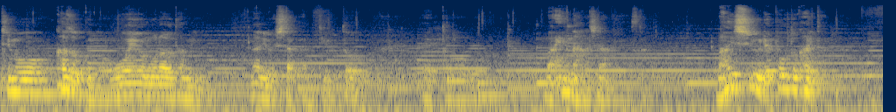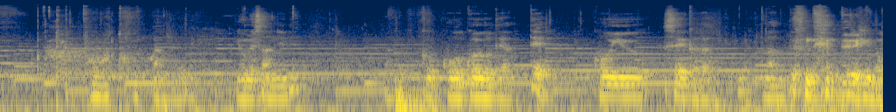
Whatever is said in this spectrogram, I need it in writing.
うちも家族の応援をもらうために何をしたかっていうとまあ変な話なんだけどさ毎週レポート書いたのあの嫁さんにねこうこういうことやってこういう成果が、まあ、出る日も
